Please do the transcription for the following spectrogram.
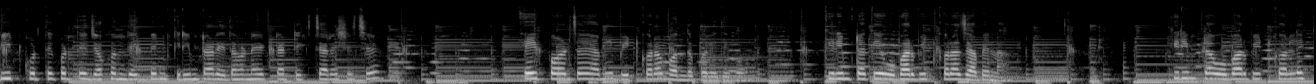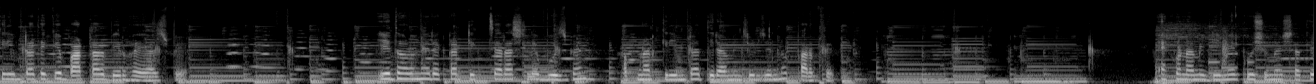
বিট করতে করতে যখন দেখবেন ক্রিমটার এ ধরনের একটা টেক্সচার এসেছে, এই পর্যায়ে আমি বিট করা বন্ধ করে দেব। ক্রিমটাকে ওভার বিট করা যাবে না। ক্রিমটা ওভার বিট করলে ক্রিমটা থেকে বাটার বের হয়ে আসবে। এ ধরনের একটা টেক্সচার আসলে বুঝবেন। আপনার ক্রিমটা তিরামিচুর জন্য পারফেক্ট এখন আমি ডিমের কুসুমের সাথে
